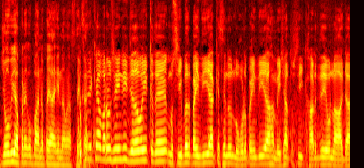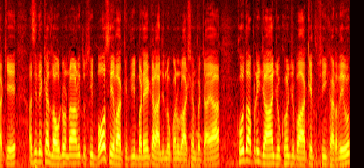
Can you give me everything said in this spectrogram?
ਜੋ ਵੀ ਆਪਣੇ ਕੋਲ ਬਣ ਪਿਆ ਸੀ ਇਹਨਾਂ ਵਾਸਤੇ ਕਰ ਦੇਖਿਆ ਵਰੁਣ ਸਿੰਘ ਜੀ ਜਦੋਂ ਵੀ ਕਿਤੇ ਮੁਸੀਬਤ ਪੈਂਦੀ ਆ ਕਿਸੇ ਨੂੰ ਲੋੜ ਪੈਂਦੀ ਆ ਹਮੇਸ਼ਾ ਤੁਸੀਂ ਖੜਦੇ ਹੋ ਨਾਲ ਜਾ ਕੇ। ਅਸੀਂ ਦੇਖਿਆ ਲੋਕਡਾਊਨ ਦੌਰਾਨ ਵੀ ਤੁਸੀਂ ਬਹੁਤ ਸੇਵਾ ਕੀਤੀ ਬੜੇ ਘਰਾਂ 'ਚ ਲੋਕਾਂ ਨੂੰ ਰਾਸ਼ਨ ਪਹੁੰਚਾਇਆ। ਖੁਦ ਆਪਣੀ ਜਾਨ ਜੋਖਮ 'ਚ ਪਾ ਕੇ ਤੁਸੀਂ ਖੜਦੇ ਹੋ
